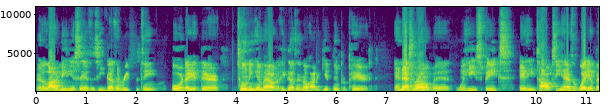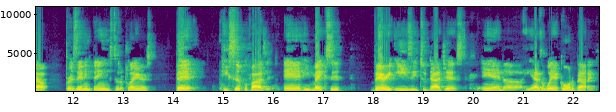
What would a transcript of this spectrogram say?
that a lot of media says is he doesn't reach the team or they they're tuning him out or he doesn't know how to get them prepared. And that's wrong, man. When he speaks and he talks, he has a way about presenting things to the players that he simplifies it and he makes it very easy to digest. And uh, he has a way of going about it,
